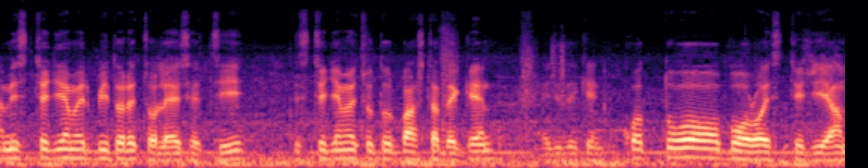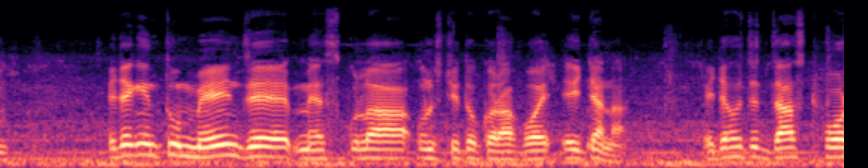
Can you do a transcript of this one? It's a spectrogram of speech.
আমি স্টেডিয়ামের ভিতরে চলে এসেছি। স্টেডিয়ামের চতুর্পাশটা দেখেন। এই যে দেখেন, কত বড় স্টেডিয়াম এটা কিন্তু মেইন যে ম্যাচগুলা অনুষ্ঠিত করা হয়, এইটা না। এটা হচ্ছে জাস্ট ফর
